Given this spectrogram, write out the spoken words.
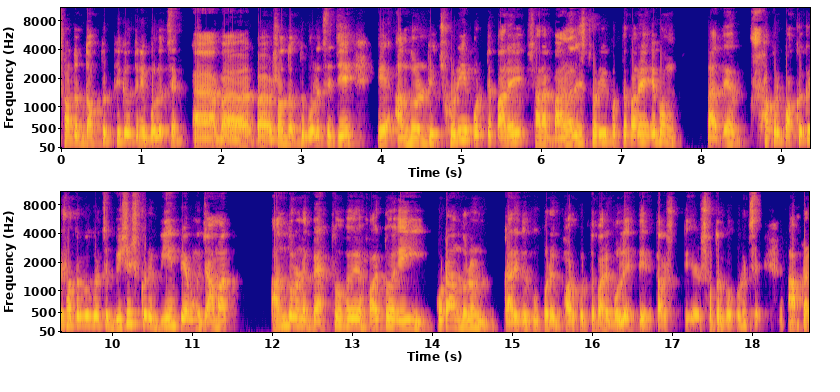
সদর দপ্তর থেকেও তিনি বলেছেন সদর দপ্তর বলেছে যে এই আন্দোলনটি ছড়িয়ে পড়তে পারে সারা বাংলাদেশ ছড়িয়ে পড়তে পারে এবং সকল পক্ষকে সতর্ক করেছে বিশেষ করে বিএনপি এবং জামাত আন্দোলনে ব্যর্থ হয়ে হয়তো এই কোটা আন্দোলনকারীদের উপরে ভর করতে পারে বলে তারা সতর্ক করেছে। আপনার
